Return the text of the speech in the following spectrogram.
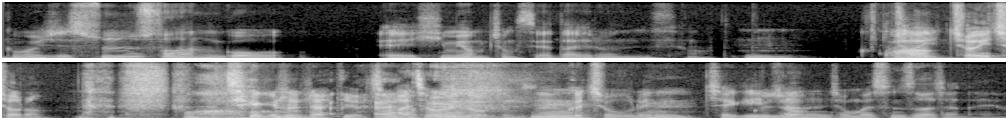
그러면 이제 순수한 거에 힘이 엄청 세다 이런 생각. 음. 과학도- 저희, 처럼 어. 책 읽는 라디오처럼 아 저희도 순수해요. 그렇죠. 우리는 음. 책 그죠. 읽는 정말 순수하잖아요.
